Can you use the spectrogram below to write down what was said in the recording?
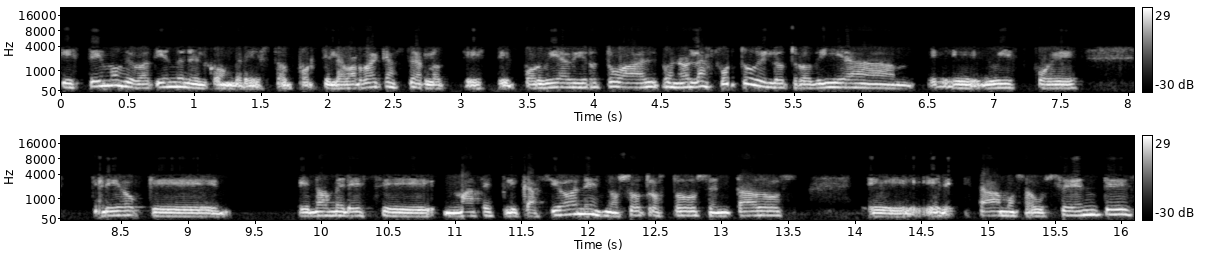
que estemos debatiendo en el Congreso, porque la verdad que hacerlo este, por vía virtual, bueno, la foto del otro día, eh, Luis, fue, creo que, que no merece más explicaciones. Nosotros todos sentados eh, estábamos ausentes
